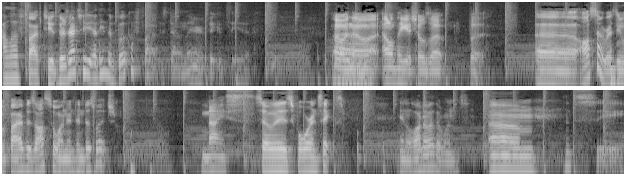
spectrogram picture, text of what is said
I love five too. There's actually, I think the book of five is down there if you can see it. Oh Um, no, I don't think it shows up, but Uh, also, Resident Evil Five is also on Nintendo Switch. nice. So is four and six, and a lot of other ones. Um, let's see.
